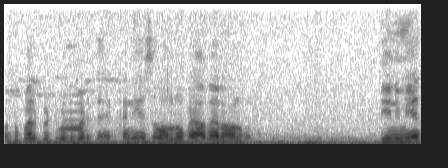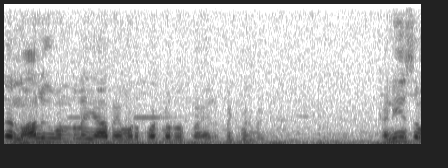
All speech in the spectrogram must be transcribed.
రూపాయలు పెట్టుబడి పెడితే కనీసం ఒక రూపాయి ఆదాయం రావాలనుకుంటున్నాం దీని మీద నాలుగు వందల యాభై మూడు కోట్ల రూపాయలు పెట్టుబడి పెట్టి కనీసం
